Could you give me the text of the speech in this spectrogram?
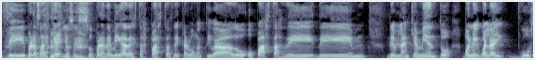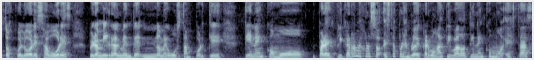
Sí, pero ¿sabes qué? Yo soy súper enemiga de estas pastas de carbón activado o pastas de, de, de blanqueamiento. Bueno, igual hay gustos, colores, sabores, pero a mí realmente no me gustan porque tienen como, para explicarlo mejor, so- estas, por ejemplo, de carbón activado tienen como estas,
